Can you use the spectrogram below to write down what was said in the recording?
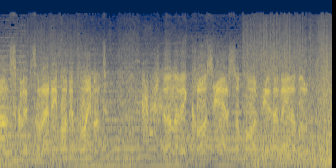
Conscripts ready for deployment. Sturmovik close air support is available.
